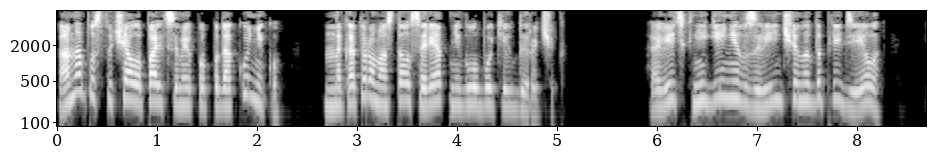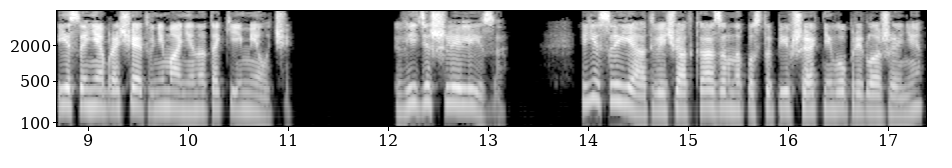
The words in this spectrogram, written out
Она постучала пальцами по подоконнику, на котором остался ряд неглубоких дырочек. А ведь княгиня взвинчена до предела, если не обращает внимания на такие мелочи. Видишь ли, Лиза, если я отвечу отказом на поступившее от него предложение,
